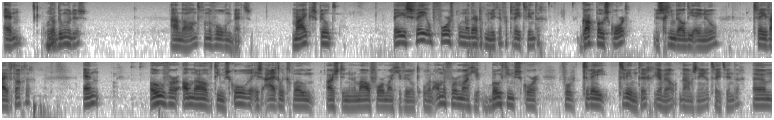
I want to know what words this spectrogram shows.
En dat doen we dus aan de hand van de volgende bets. Mike speelt PSV op voorsprong na 30 minuten voor 2,20. Gakpo scoort, misschien wel die 1-0, 2,85. En over anderhalf team scoren is eigenlijk gewoon, als je het in een normaal formatje vult of een ander formatje, both teams score voor 2,20. Jawel, dames en heren, 2,20. Ehm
